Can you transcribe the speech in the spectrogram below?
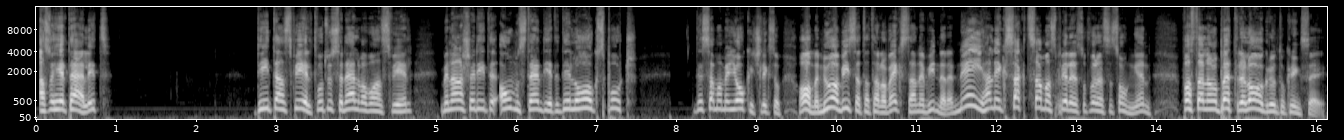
Alltså helt ärligt. Det är inte hans fel, 2011 var hans fel. Men annars är det inte omständigheter, det är lagsport det är samma med Jokic liksom, ja men nu har han visat att han har växt, han är vinnare. Nej, han är exakt samma spelare som förra säsongen Fast han har något bättre lag runt omkring sig.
